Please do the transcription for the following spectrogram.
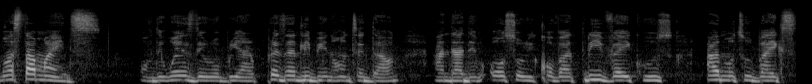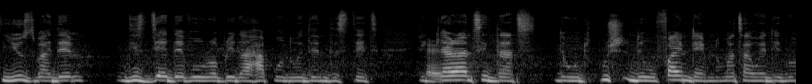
masterminds of the Wednesday robbery are presently being hunted down and that they've also recovered three vehicles and motorbikes used by them in this daredevil robbery that happened within the state. He okay. guaranteed that they would push, they will find them no matter where they go.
